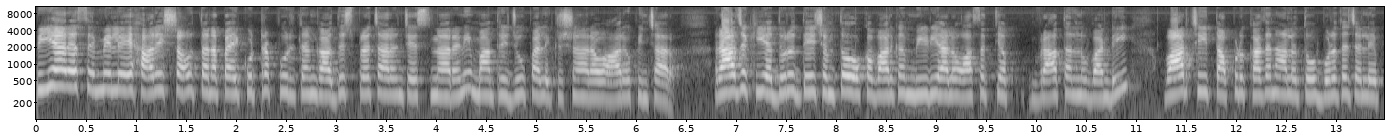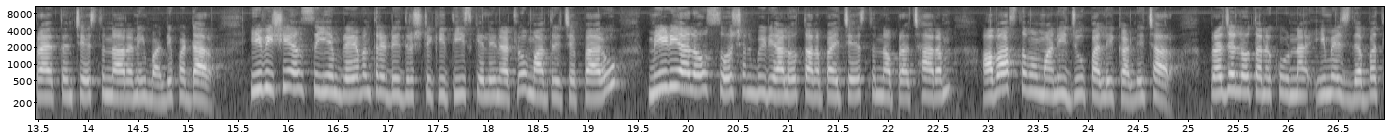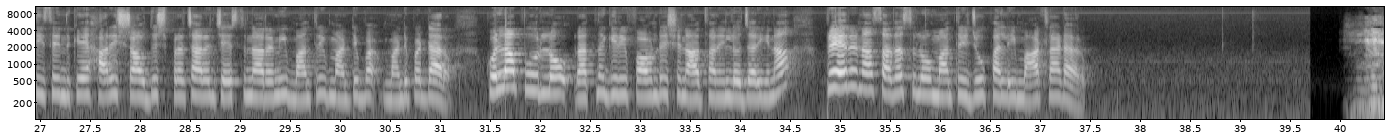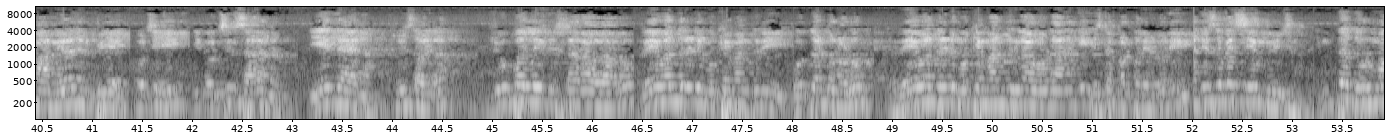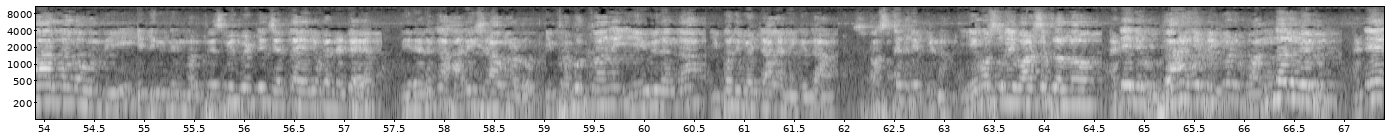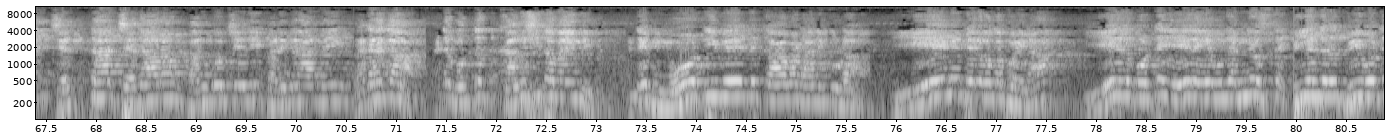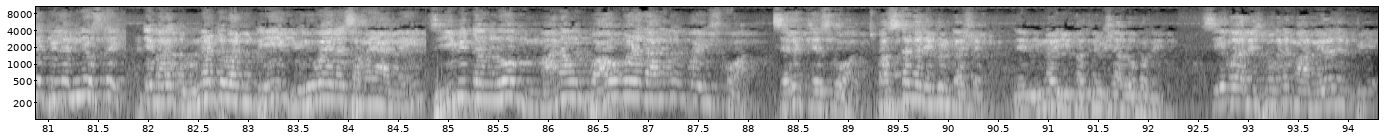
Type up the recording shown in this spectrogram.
BRS MLA Harish Rao తనపై కుట్రపూరితంగా దుష్ప్రచారం చేస్తున్నారని మంత్రి జూపల్లి కృష్ణారావు ఆరోపించారు. రాజకీయ దురుద్దేశంతో ఒక వర్గం మీడియాలో అసత్య వ్రాతలను వండి వార్చి తప్పుడు కథనాలతో బురద జల్లే ప్రయత్నం చేస్తున్నారని మండిపడ్డారు. ఈ విషయం సీఎం రేవంత్ రెడ్డి దృష్టికి తీసుకెళ్ళినట్లు మంత్రి చెప్పారు. మీడియాలో సోషల్ మీడియాలో తనపై చేస్తున్న ప్రచారం అవాస్తవమని జూపల్లి ఖండించారు. ప్రజల్లో తనకు ఉన్న ఇమేజ్ దెబ్బతీసేందుకే హరీష్ రావు దుష్ప్రచారం చేస్తున్నారని మంత్రి మండి మండిపడ్డారు. కొల్లాపూర్లో రత్నగిరి ఫౌండేషన్ ఆధ్వర్యంలో జరిగిన ప్రేరణ సదస్సులో మంత్రి జూపల్లి మాట్లాడారు. మా నిరంజన్ పిఏ వచ్చి ఇది వచ్చింది సార్ అన్నాడు. ఏంది ఆయన? చూస్తావు ఇలా? జూపల్లి కృష్ణారావు గారు రేవంత్ రెడ్డి ముఖ్యమంత్రి వద్దంటున్నాడు. రేవంత్ రెడ్డి ముఖ్యమంత్రిగా ఉండడానికి ఇష్టపడతలేడు అని తీసుకుపోయి సీఎం చూపించాను ఇంత దుర్మార్గంగా ఉంది. దీన్ని నేను మరి ప్రెస్ మీట్ పెట్టి చెప్తా ఎందుకంటే దీని వెనక హరీష్ రావు నాడు ఈ ప్రభుత్వాన్ని ఏ విధంగా ఇబ్బంది పెట్టాలని కింద స్పష్టంగా చెప్పిన. ఏమొస్తున్నాయి వాట్సాప్లలో అంటే నేను ఉదాహరణ చెప్పిన ఇంకోటి వందలు వేలు. అంటే చెత్త చెదారం పనికొచ్చేది పరికరాన్ని రకరకాల. అంటే మొత్తం కలుషితమైంది. అంటే మోటివేట్ కావడానికి కూడా ఏమి తెలియకపోయినా ఏలు కొట్టే ఏలు ఏముంది అన్ని వస్తాయి. బియ్యం బి కొట్టే బిల్లు అన్ని వస్తాయి. అంటే మనకు ఉన్నటువంటి విలువైన సమయాన్ని జీవితంలో మనం బాగుపడడానికి ఉపయోగించుకోవాలి. సెలెక్ట్ చేసుకోవాలి. స్పష్టంగా చెప్పిన కాశ్యప్ నేను విన్న ఈ పది నిమిషాల లోపలనే. సీమ గారు మా నీరజన్ పిఏ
